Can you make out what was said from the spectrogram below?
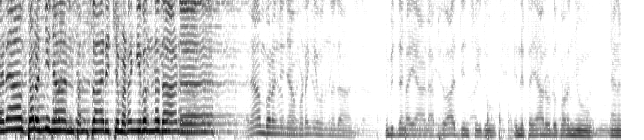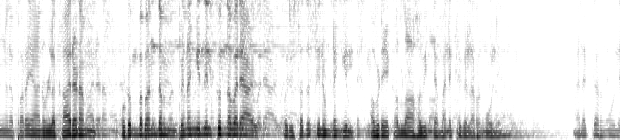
സലാം പറഞ്ഞ് ഞാൻ സംസാരിച്ച് മടങ്ങി വന്നതാണ്. സലാം പറഞ്ഞ് ഞാൻ മടങ്ങി വന്നതാണ്. നബി തങ്ങൾ അയാളെ അഭിവാദ്യം ചെയ്തു എന്നിട്ട് അയാളോട് പറഞ്ഞു ഞാൻ അങ്ങനെ പറയാനുള്ള കാരണം കുടുംബ ബന്ധം പിണങ്ങി നിൽക്കുന്ന ഒരാൾ ഒരു സദസ്സിലുണ്ടെങ്കിൽ അവിടേക്ക് അള്ളാഹുവിന്റെ മലക്കുകൾ ഇറങ്ങൂല. മലക്ക് ഇറങ്ങൂല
